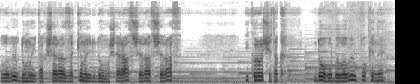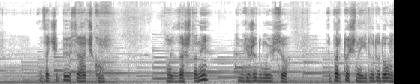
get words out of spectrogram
Ловив, думаю, так, ще раз закинуть додому, ще раз, ще раз, ще раз. І коротше так довго би ловив, поки не зачепився гачком. Ось за штани. Тоді вже думаю, все. Тепер точно їду додому.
